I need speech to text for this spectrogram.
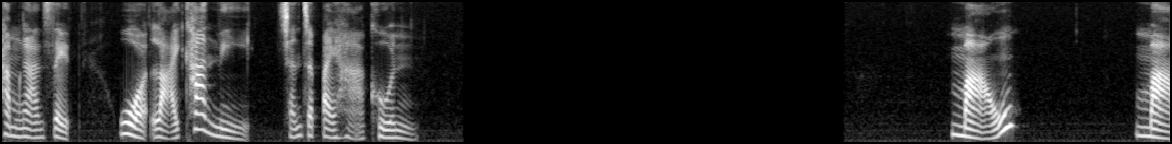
ทำงานเสร็จวัวหลายขั้นหนีฉันจะไปหาคุณ เหมาเหมา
